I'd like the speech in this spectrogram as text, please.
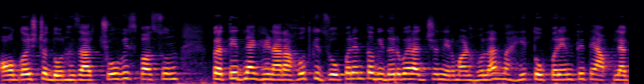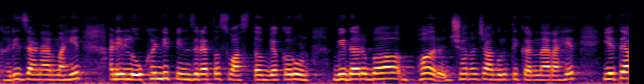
ऑगस्ट दोन हजार चोवीसपासून प्रतिज्ञा घेणार आहोत की जोपर्यंत विदर्भ राज्य निर्माण होणार नाही तोपर्यंत ते आपल्या घरी जाणार नाहीत आणि लोखंडी पिंजऱ्यातच वास्तव्य करून विदर्भभर जनजागृती करणार आहेत. येत्या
